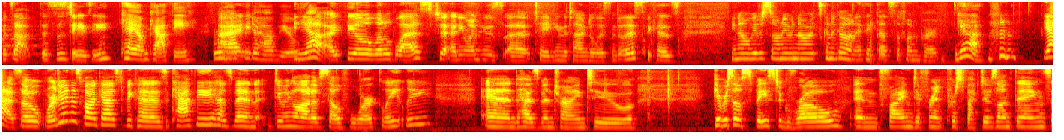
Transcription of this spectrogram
what's up? This is Daisy. Okay, I'm Kathy. We're I- happy to have you. Yeah, I feel a little blessed to anyone who's uh, taking the time to listen to this because, you know, we just don't even know where it's going to go, and I think that's the fun part. Yeah. Yeah, so we're doing this podcast because Kathy has been doing a lot of self work lately and has been trying to give herself space to grow and find different perspectives on things.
